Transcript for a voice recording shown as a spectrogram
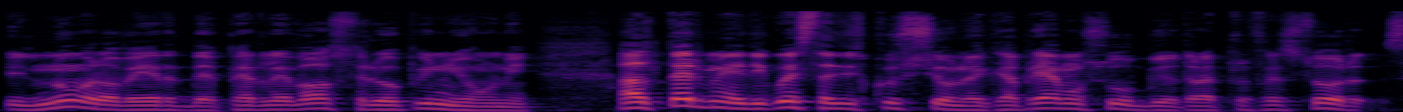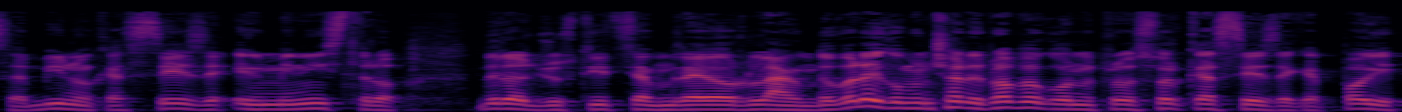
il numero verde per le vostre opinioni. Al termine di questa discussione che apriamo subito tra il professor Sabino Cassese e il ministro della giustizia Andrea Orlando, vorrei cominciare proprio con il professor Cassese che poi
